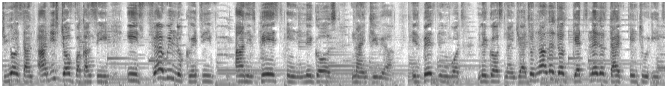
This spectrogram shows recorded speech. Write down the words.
Do you understand? And this job vacancy is very lucrative and is based in Lagos, Nigeria. It's based in what? Lagos, Nigeria. So now let's just get let's just dive into it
